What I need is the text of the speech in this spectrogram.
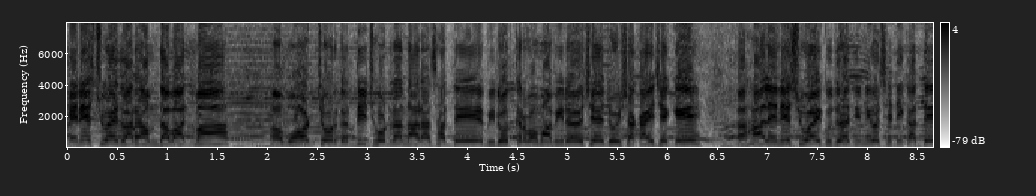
એનએસયુઆઈ દ્વારા અમદાવાદમાં વોટ ચોર ગદ્દી છોડના નારા સાથે વિરોધ કરવામાં આવી રહ્યો છે. જોઈ શકાય છે કે હાલ એનએસયુઆઈ ગુજરાત યુનિવર્સિટી ખાતે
